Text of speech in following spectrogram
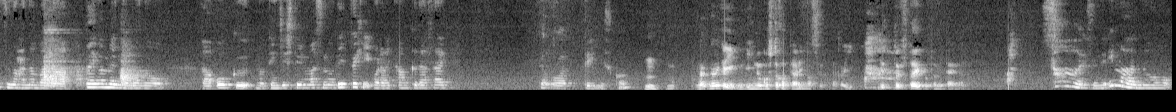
節の花々大画面のものが多くの展示していますのでぜひご来館ください。で終わっていいですか？うん、な何か言い言い残しとかってあります？なんかい言っときたいことみたいなそうですね。今あの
